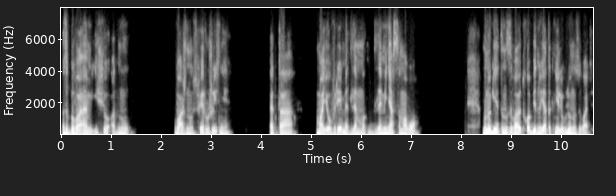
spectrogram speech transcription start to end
забываем еще одну важную сферу жизни. Это мое время для, для меня самого. Многие это называют хобби, но я так не люблю называть.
